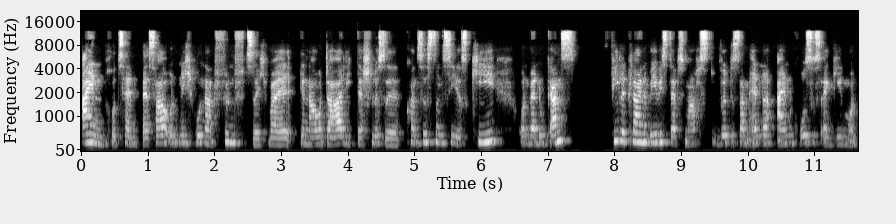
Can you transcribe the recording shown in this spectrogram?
ein Prozent besser und nicht 150, weil genau da liegt der Schlüssel. Consistency ist key und wenn du ganz viele kleine Baby-Steps machst, wird es am Ende ein großes ergeben. Und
